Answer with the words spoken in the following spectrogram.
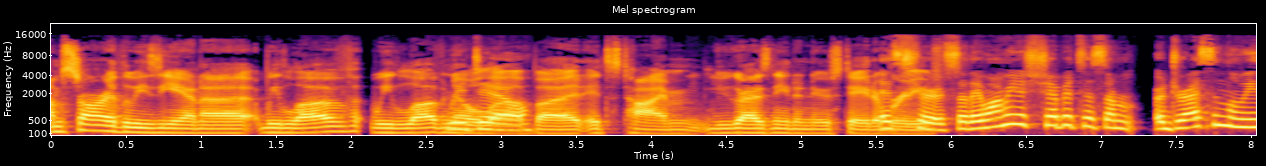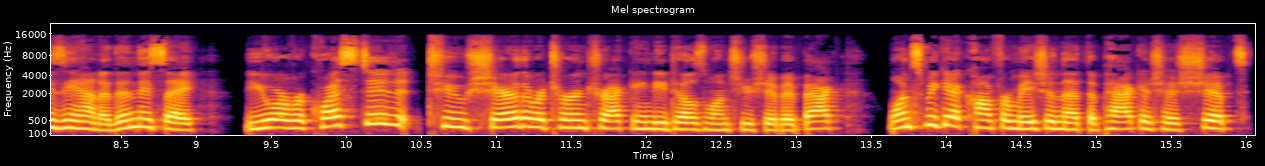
I'm sorry, Louisiana. We love we love We NOLA, do. but it's time. You guys need a new state of It's brief. true. So they want me to ship it to some address in Louisiana. Then they say, you are requested to share the return tracking details once you ship it back. Once we get confirmation that the package has shipped,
